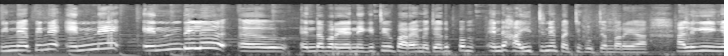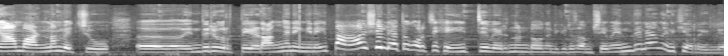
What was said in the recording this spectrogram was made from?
പിന്നെ പിന്നെ എന്നെ എന്തിൽ എന്താ പറയുക നെഗറ്റീവ് പറയാൻ പറ്റും? അതിപ്പം എന്റെ ഹൈറ്റിനെ പറ്റി കുറ്റം പറയുക അല്ലെങ്കിൽ ഞാൻ വണ്ണം വെച്ചു എന്തൊരു വൃത്തിയുടെ അങ്ങനെ ഇങ്ങനെ. ഇപ്പം ആവശ്യമില്ലാത്ത കുറച്ച് ഹെയ്റ്റ് വരുന്നുണ്ടോ എന്ന് എനിക്കൊരു സംശയം. എന്തിനാന്ന് എനിക്കറിയില്ല.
